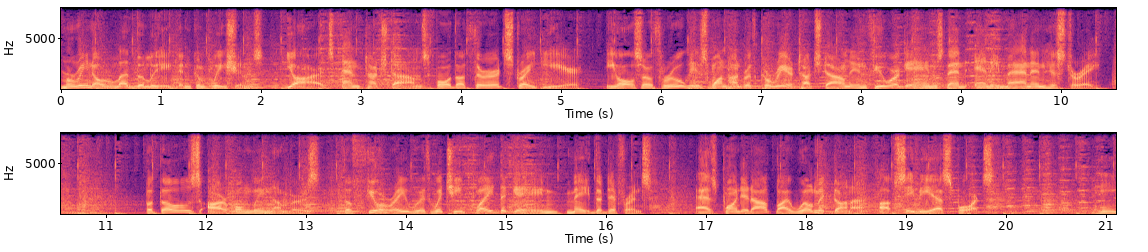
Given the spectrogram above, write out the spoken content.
Marino led the league in completions, yards, and touchdowns for the third straight year. He also threw his 100th career touchdown in fewer games than any man in history. But those are only numbers. The fury with which he played the game made the difference, as pointed out by Will McDonough of CBS Sports. He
